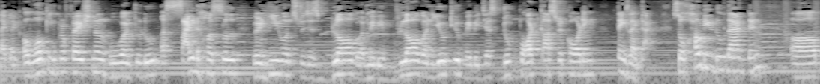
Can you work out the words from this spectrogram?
like like a working professional who want to do a side hustle when he wants to just blog or maybe vlog on YouTube, maybe just do podcast recording, things like that. So how do you do that then? Uh,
